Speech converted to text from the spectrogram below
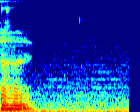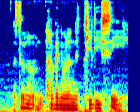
Uh, I still don't have anyone on the TDC.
